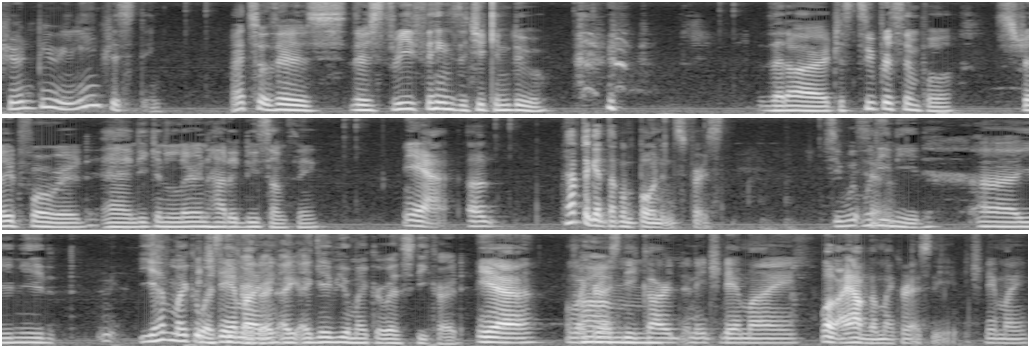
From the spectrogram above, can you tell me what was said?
Should be really interesting. Right, so there's there's three things that you can do that are just super simple, straightforward, and you can learn how to do something. Yeah, I'll have to get the components first. See, what, what do you need? Uh, you need you have a micro SD card, right? I, I gave you a micro SD card. Yeah, a micro Um, SD card, an HDMI. Well, I have the micro SD, HDMI,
